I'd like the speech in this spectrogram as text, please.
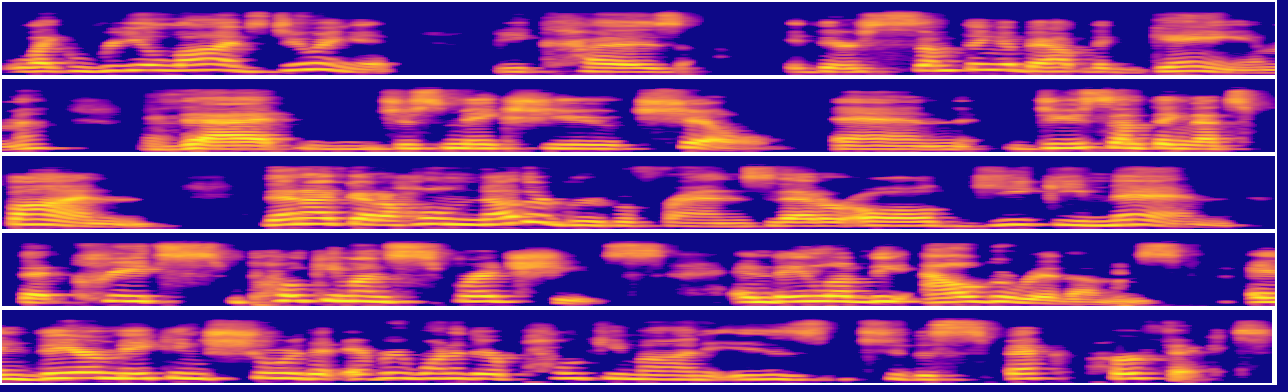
like real lives doing it? Because there's something about the game that just makes you chill and do something that's fun. Then I've got a whole nother group of friends that are all geeky men that creates Pokemon spreadsheets and they love the algorithms and they're making sure that every one of their Pokemon is to the spec perfect.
